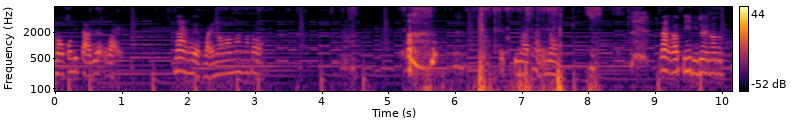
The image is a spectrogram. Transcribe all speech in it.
น้องคนที่ตาเลือกไว้ นั่งเลือกไว้เน้องมามามาดอกเจ็บสิมาถ่ายน้องนั่งเอาซีนี้ด้วยเนาะทุกค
